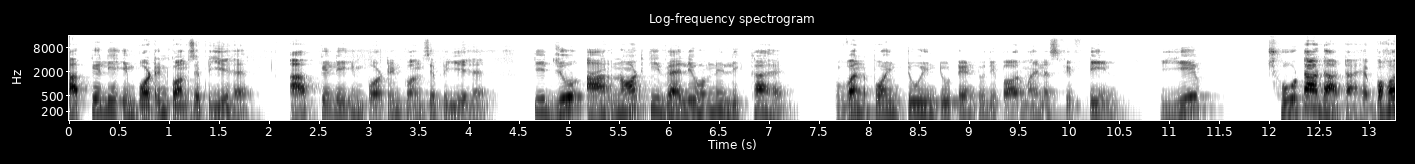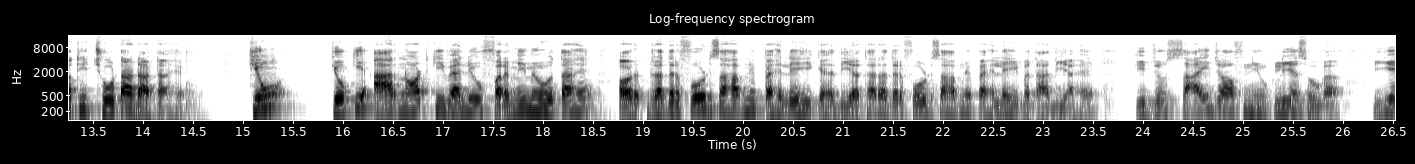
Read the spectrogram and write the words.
आपके लिए इम्पॉर्टेंट कॉन्सेप्ट ये है आपके लिए इम्पॉर्टेंट कॉन्सेप्ट ये है कि जो आर नॉट की वैल्यू हमने लिखा है one point two into ten to the power minus fifteen ये छोटा डाटा है बहुत ही छोटा डाटा है क्यों क्योंकि आर नॉट की वैल्यू फर्मी में होता है और रदरफोर्ड साहब ने पहले ही कह दिया था रदरफोर्ड साहब ने पहले ही बता दिया है कि जो साइज ऑफ न्यूक्लियस होगा ये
